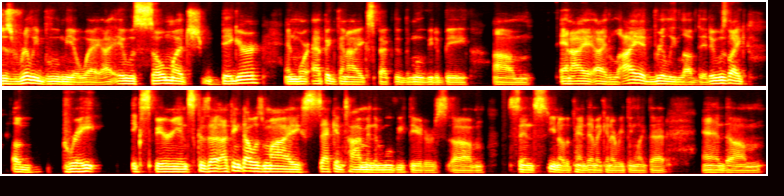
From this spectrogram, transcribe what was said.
just really blew me away. I, it was so much bigger and more epic than I expected the movie to be. Um, and I, I, I really loved it. It was like a great experience because I, I, think that was my second time in the movie theaters um, since you know the pandemic and everything like that. And um,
